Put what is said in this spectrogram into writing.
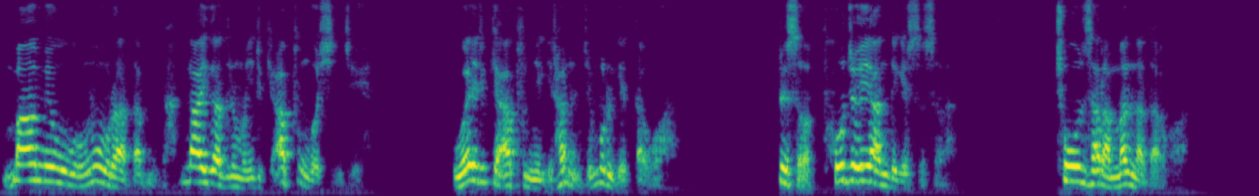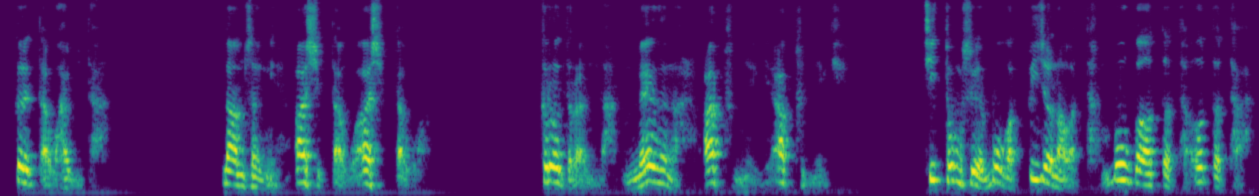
마음이 우울하답니다. 나이가 들면 이렇게 아픈 것인지 왜 이렇게 아픈 얘기를 하는지 모르겠다고 그래서 도저히 안 되겠어서 좋은 사람 만나다고 그랬다고 합니다. 남성이 아쉽다고 아쉽다고. 그러더랍니다. 매그날 아픈 얘기 아픈 얘기. 뒤통수에 뭐가 삐져나왔다 뭐가 어떻다 어떻다.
